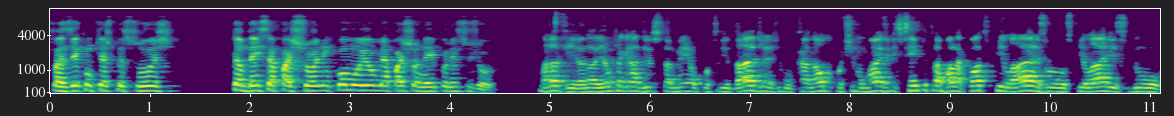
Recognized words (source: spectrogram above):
fazer com que as pessoas também se apaixonem como eu me apaixonei por esse jogo. Maravilha, não, eu que agradeço também a oportunidade. O canal do Continuo Mais, ele sempre trabalha quatro pilares, os pilares do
